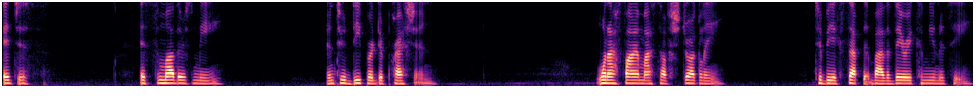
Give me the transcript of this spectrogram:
it just, it smothers me into deeper depression when I find myself struggling to be accepted by the very community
